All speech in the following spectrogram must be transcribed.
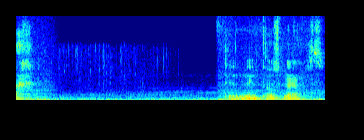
Ah. Didn't need those nails.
